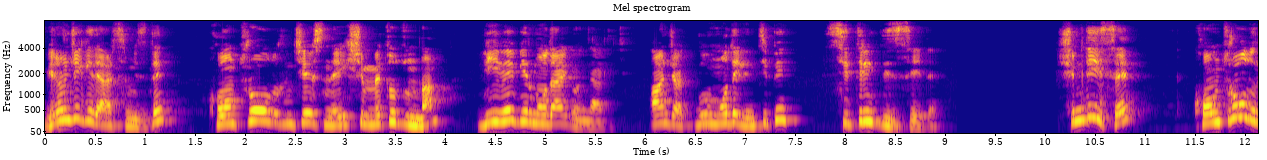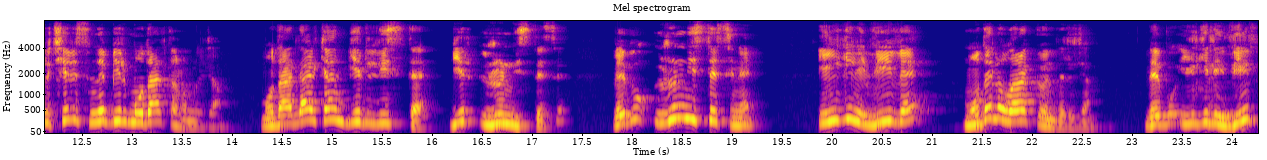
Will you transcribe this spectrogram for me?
Bir önceki dersimizde controller'ın içerisinde action metodundan View'e bir model gönderdik. Ancak bu modelin tipi string dizisiydi. Şimdi ise controller içerisinde bir model tanımlayacağım. Model derken bir liste, bir ürün listesi. Ve bu ürün listesini ilgili View'e model olarak göndereceğim. Ve bu ilgili View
